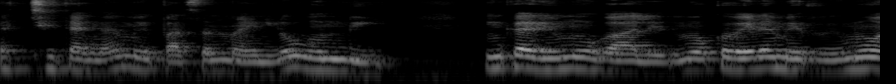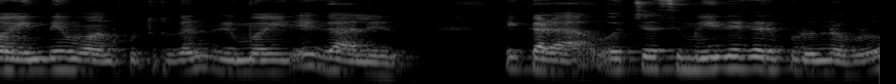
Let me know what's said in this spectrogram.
ఖచ్చితంగా మీ పర్సన్ మైండ్లో ఉంది. ఇంకా రిమూవ్ కాలేదు. ఒకవేళ మీరు రిమూవ్ అయిందేమో అనుకుంటారు కానీ రిమూవ్ అయితే కాలేదు. ఇక్కడ వచ్చేసి మీ దగ్గర ఇప్పుడు ఉన్నప్పుడు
